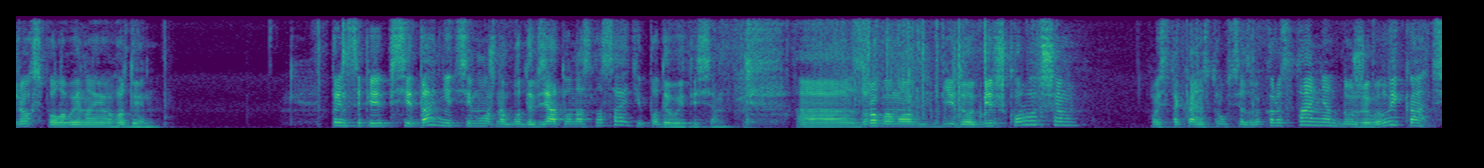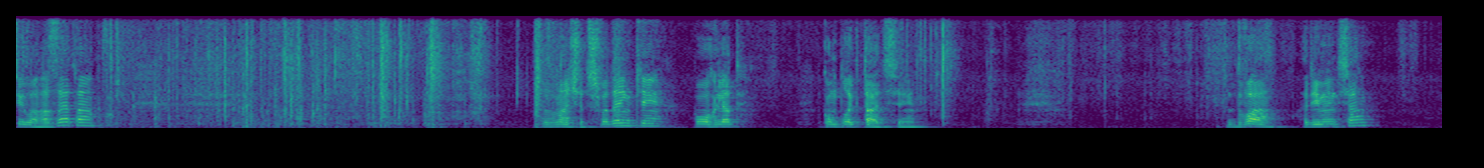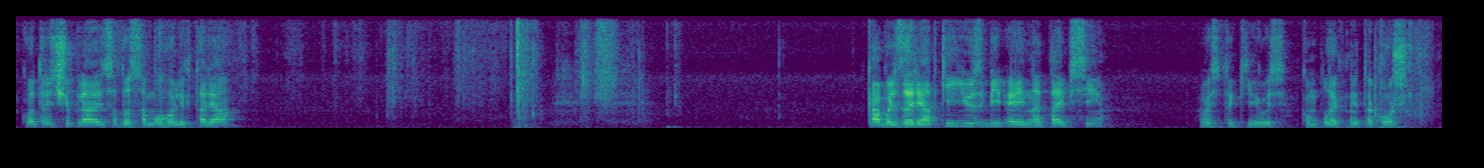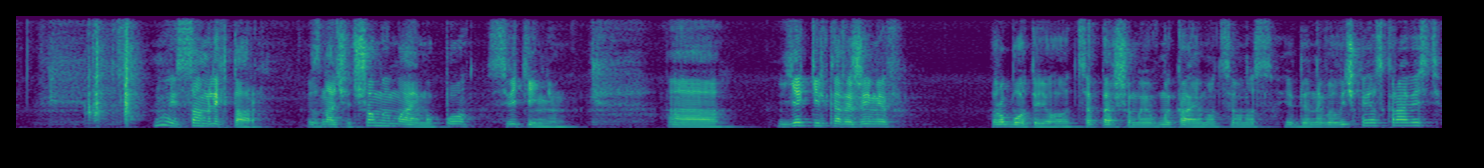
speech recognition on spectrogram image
3,5 годин. В принципі, всі дані ці можна буде взяти у нас на сайті подивитися. Зробимо відео більш коротшим. Ось така інструкція з використання, дуже велика, ціла газета. Значить, швиденький огляд комплектації. Два рівенця, котрі чіпляються до самого ліхтаря. Кабель зарядки USB-A на Type-C. Ось такий ось комплектний також. Ну і сам ліхтар. Значить, що ми маємо по світінню? А, Є кілька режимів роботи його. Це перше ми вмикаємо, це у нас іде невеличка яскравість.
